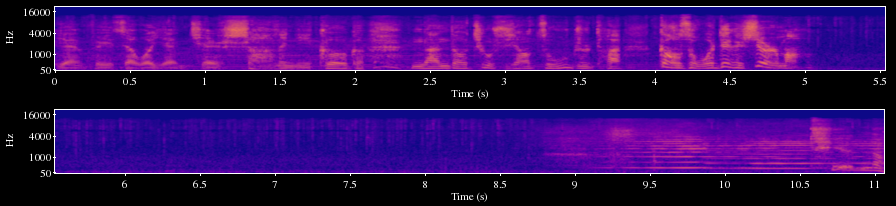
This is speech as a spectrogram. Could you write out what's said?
燕飞在我眼前杀了你哥哥，难道就是想阻止他告诉我这个信儿吗？天哪！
